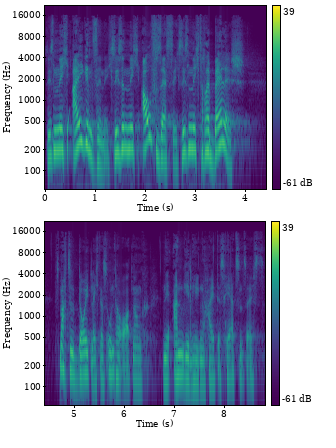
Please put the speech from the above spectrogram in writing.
Sie sind nicht eigensinnig, sie sind nicht aufsässig, sie sind nicht rebellisch. Das macht so deutlich, dass Unterordnung eine Angelegenheit des Herzens ist.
